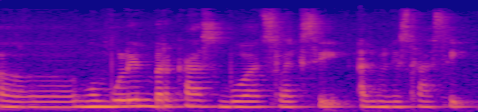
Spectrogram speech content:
eh, ngumpulin berkas buat seleksi administrasi?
